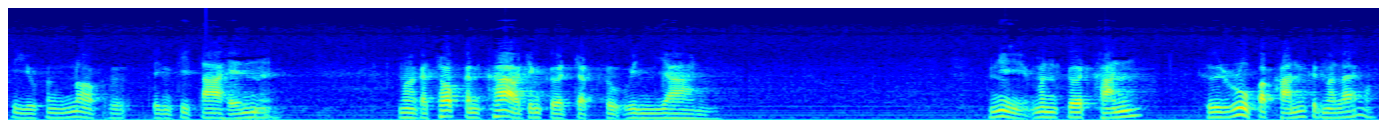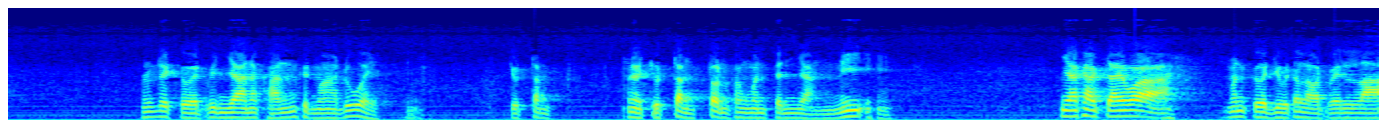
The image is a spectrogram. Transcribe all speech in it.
ที่อยู่ข้างนอกคือสิ่งที่ตาเห็น มากระทบกันข้าวจึงเกิดจักสุวิญญาณ นี่มันเกิดขัน คือรูปประขันขึ้นมาแล้วมันได้เกิดวิญญาณขันขึ้นมาด้วย จุดตั้งจุดตั้งต้นของมันเป็นอย่างนี้ อย่าเข้าใจว่ามันเกิดอยู่ตลอดเวลา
